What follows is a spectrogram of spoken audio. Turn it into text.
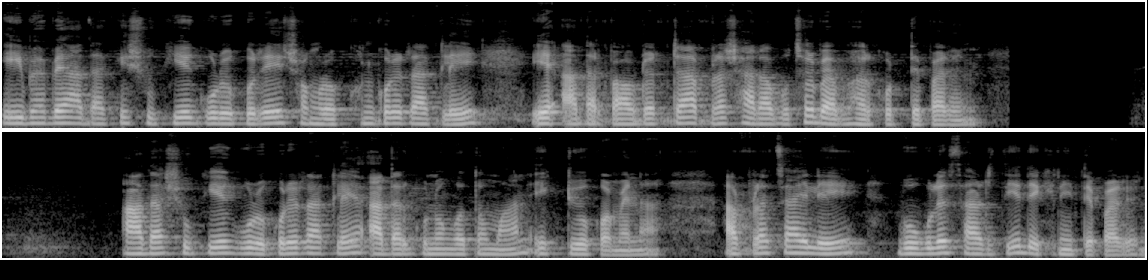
এইভাবে আদাকে শুকিয়ে গুঁড়ো করে সংরক্ষণ করে রাখলে এ আদার পাউডারটা আপনারা সারা বছর ব্যবহার করতে পারেন। আদা শুকিয়ে গুঁড়ো করে রাখলে আদার গুণগত মান একটুও কমে না। আপনারা চাইলে গুগলে সার্চ দিয়ে দেখে নিতে পারেন।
